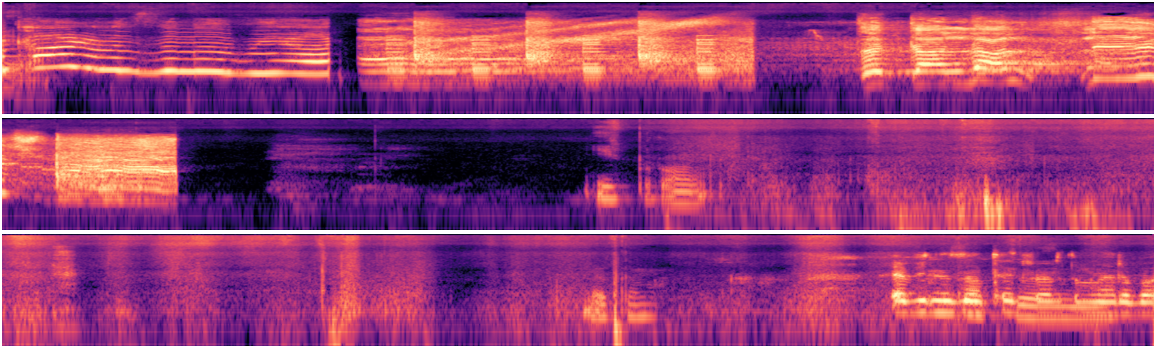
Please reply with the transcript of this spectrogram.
bakar mısınız ya? Tıkkallan liç. İlk bronz. Bakın Hepinize tekrardan merhaba.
